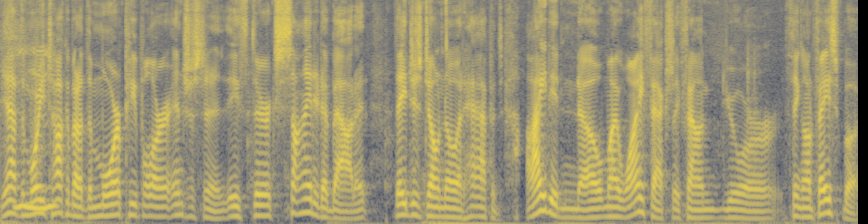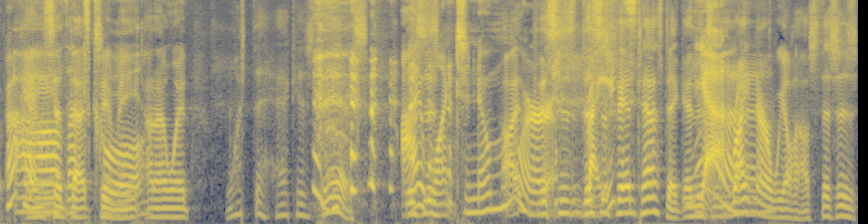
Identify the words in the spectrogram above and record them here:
Yeah, the more you talk about it, the more people are interested in it. It's, they're excited about it. They just don't know it happens. I didn't know. My wife actually found your thing on Facebook and Oh, sent that to me, and I went, "What the heck is this?" I is- want to know I- more. this is this is fantastic, and this is right in our wheelhouse. This is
